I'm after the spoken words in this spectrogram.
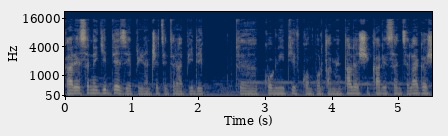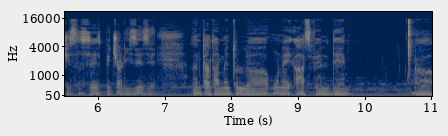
care să ne ghideze prin aceste terapii de uh, cognitiv-comportamentale și care să înțeleagă și să se specializeze în tratamentul uh, unei astfel de uh,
